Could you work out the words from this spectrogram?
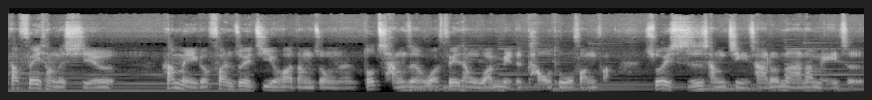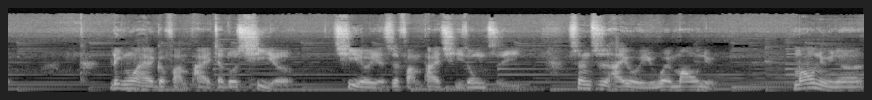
他非常的邪恶，他每个犯罪计划当中呢，都藏着哇非常完美的逃脱方法，所以时常警察都拿他没辙。另外还有一个反派叫做企鹅，企鹅也是反派其中之一。甚至还有一位猫女，猫女呢，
